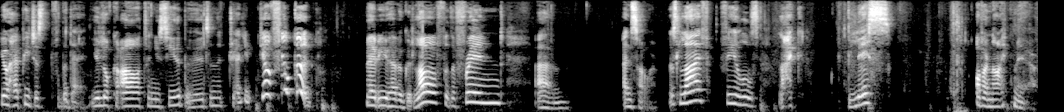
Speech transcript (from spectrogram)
you're happy just for the day. You look out and you see the birds and the tree, and you, you feel good. Maybe you have a good laugh with a friend, um, and so on. This life feels like less of a nightmare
